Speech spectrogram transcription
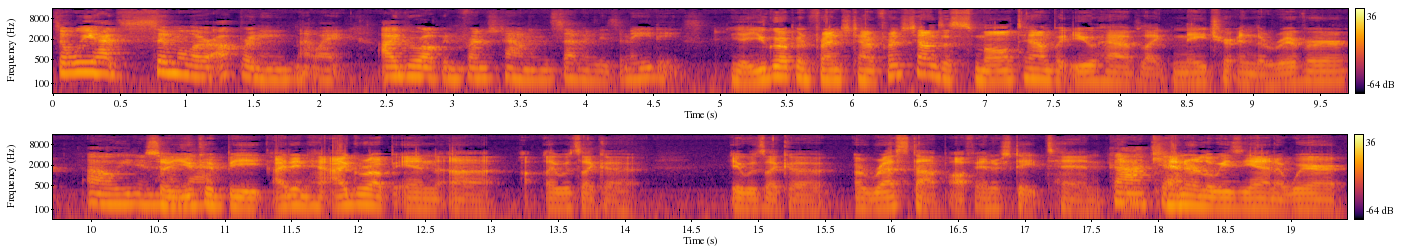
So we had similar upbringing that way. I grew up in Frenchtown in the seventies and eighties. yeah. You grew up in Frenchtown. Frenchtown's a small town, but you have like nature in the river. Oh, you didn't. So you that. could be. I didn't. Ha- I grew up in. Uh, it was like a. It was like a, a rest stop off Interstate 10 Gotcha. in Kenner, Louisiana, where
